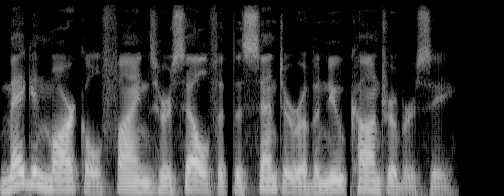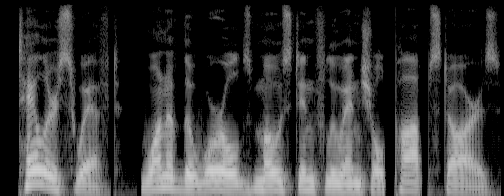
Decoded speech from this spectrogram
Meghan Markle finds herself at the center of a new controversy. Taylor Swift, one of the world's most influential pop stars,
